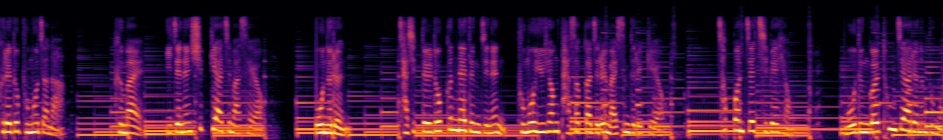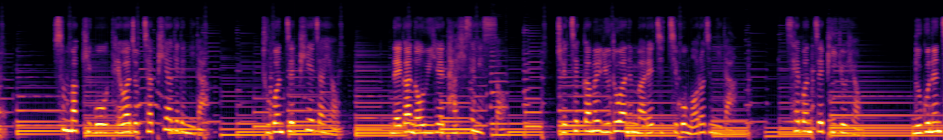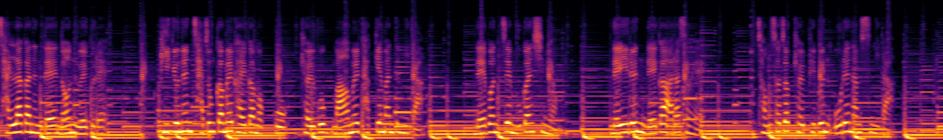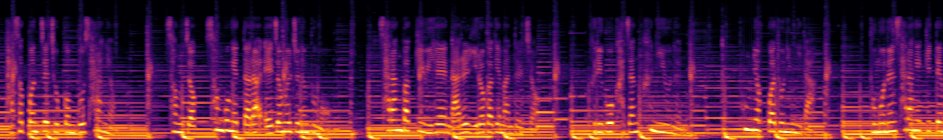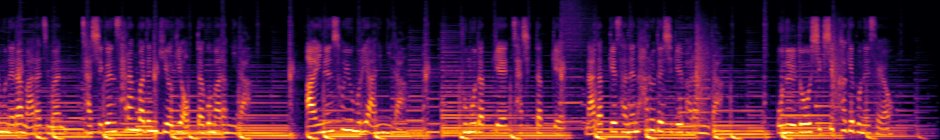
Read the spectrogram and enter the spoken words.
그래도 부모잖아. 그 말 이제는 쉽게 하지 마세요. 오늘은 자식들도 끝내 등지는 부모 유형 다섯 가지를 말씀드릴게요. 첫 번째 지배형. 모든 걸 통제하려는 부모. 숨 막히고 대화조차 피하게 됩니다. 두 번째 피해자형. 내가 너 위해 다 희생했어. 죄책감을 유도하는 말에 지치고 멀어집니다. 세 번째 비교형. 누구는 잘 나가는데 넌 왜 그래? 비교는 자존감을 갉아먹고 결국 마음을 닫게 만듭니다. 네 번째 무관심형. 내일은 내가 알아서 해. 정서적 결핍은 오래 남습니다. 다섯 번째 조건부 사랑형. 성적, 성공에 따라 애정을 주는 부모. 사랑받기 위해 나를 잃어가게 만들죠. 그리고 가장 큰 이유는 폭력과 돈입니다. 부모는 사랑했기 때문에라 말하지만 자식은 사랑받은 기억이 없다고 말합니다. 아이는 소유물이 아닙니다. 부모답게 자식답게 나답게 사는 하루 되시길 바랍니다. 오늘도 씩씩하게 보내세요.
